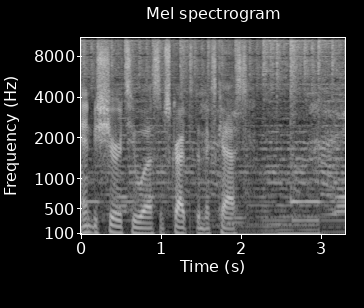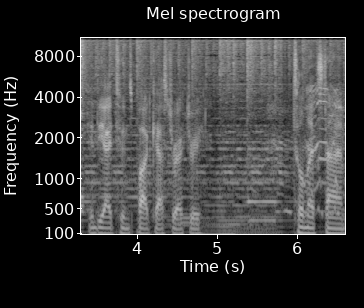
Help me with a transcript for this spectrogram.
And be sure to uh, subscribe to the Mixcast in the iTunes podcast directory. Till next time.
